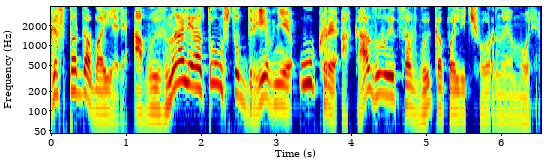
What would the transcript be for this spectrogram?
Господа бояре, а вы знали о том, что древние укры, оказывается, выкопали Черное море?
